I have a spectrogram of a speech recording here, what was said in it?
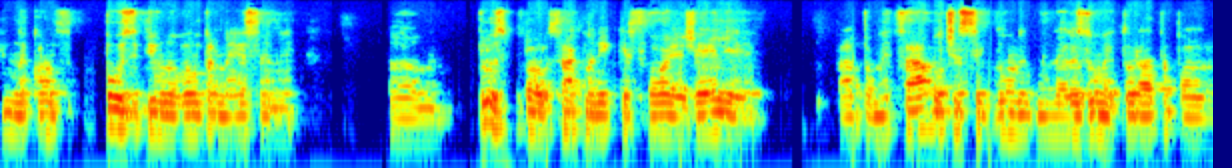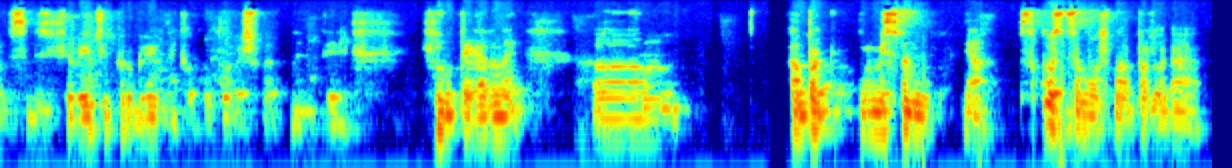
na koncu pozitivno vam prenese. Um, plus, pa vsak ima neke svoje želje, pa, pa med sabo, če se kdo ne, ne razume, to rata pa se mi zdi še večji problem, ne, kako to rešiti, te interne. Um, ampak mislim, ja, skozi se moš malo prilagajati.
